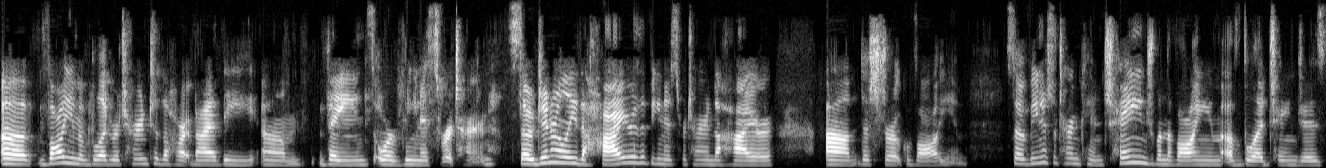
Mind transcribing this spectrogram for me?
uh, volume of blood returned to the heart by the um, veins or venous return. So, generally, the higher the venous return, the higher um, the stroke volume. So, venous return can change when the volume of blood changes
